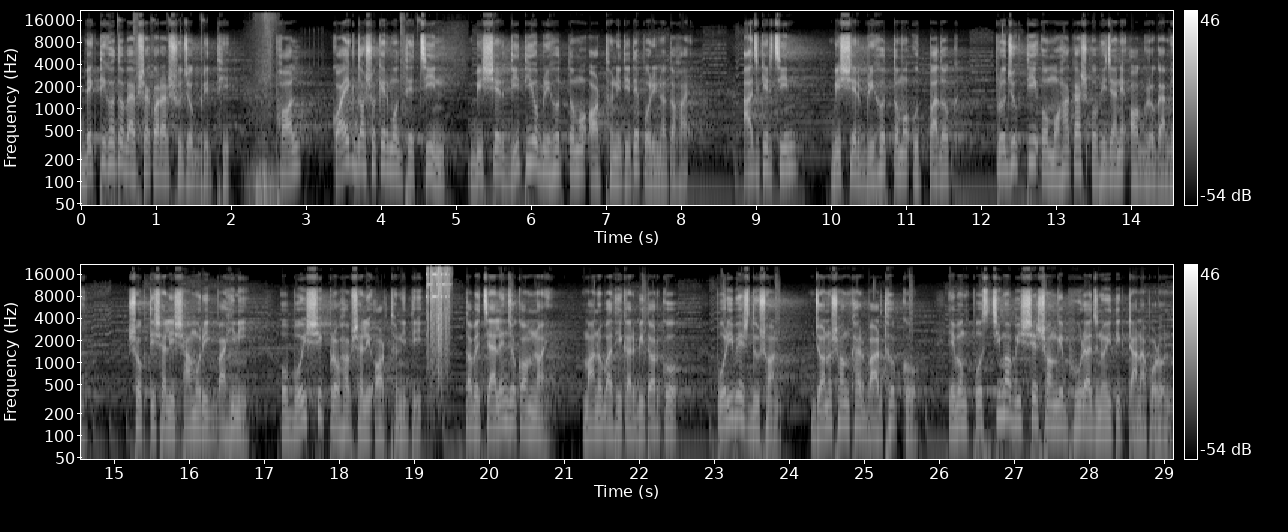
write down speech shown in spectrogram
ব্যক্তিগত ব্যবসা করার সুযোগ বৃদ্ধি। ফল, কয়েক দশকের মধ্যে চীন বিশ্বের দ্বিতীয় বৃহত্তম অর্থনীতিতে পরিণত হয়। আজকের চীন বিশ্বের বৃহত্তম উৎপাদক প্রযুক্তি ও মহাকাশ অভিযানে অগ্রগামী। শক্তিশালী সামরিক বাহিনী ও বৈশ্বিক প্রভাবশালী অর্থনীতি। তবে চ্যালেঞ্জও কম নয়, মানবাধিকার বিতর্ক, পরিবেশ দূষণ, জনসংখ্যার বার্ধক্য এবং পশ্চিমা বিশ্বের সঙ্গে ভূ রাজনৈতিক টানাপোড়ন।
